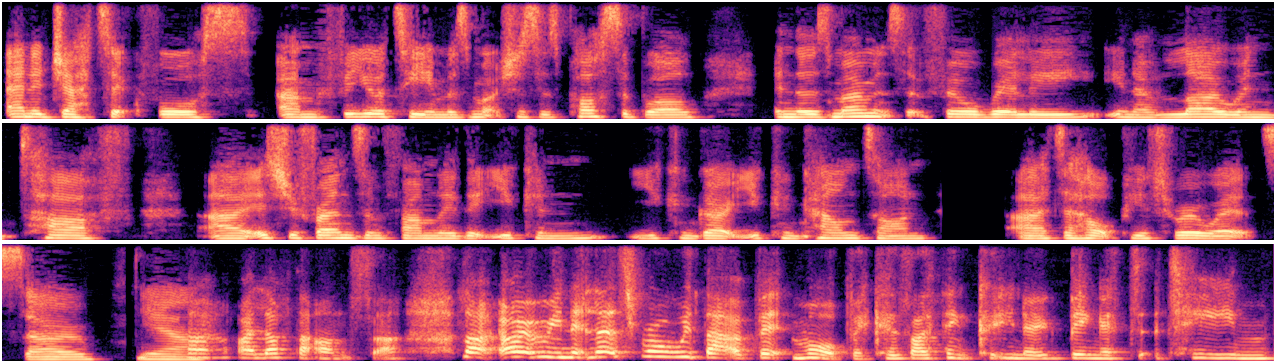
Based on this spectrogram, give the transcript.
energetic force um, for your team as much as is possible in those moments that feel really, you know, low and tough. Uh, it's your friends and family that you can you can go you can count on uh, to help you through it. So yeah, I, I, love that answer. Like, I mean, let's roll with that a bit more because I think you know, being a, t- a team,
